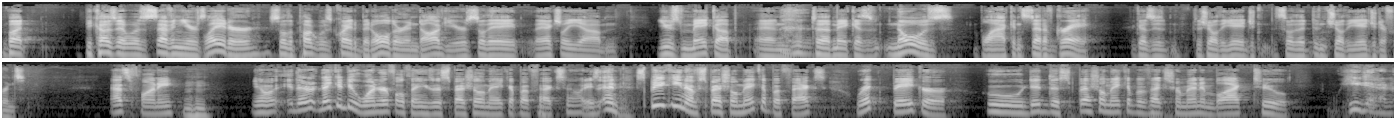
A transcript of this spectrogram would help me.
But because it was seven years later, so the pug was quite a bit older in dog years, so they they actually um, used makeup and to make his nose black instead of gray because it, to show the age, so that it didn't show the age difference. That's funny. Mm-hmm. You know, they can do wonderful things with special makeup effects nowadays. And speaking of special makeup effects, Rick Baker, who did the special makeup effects for Men in Black 2, he did an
